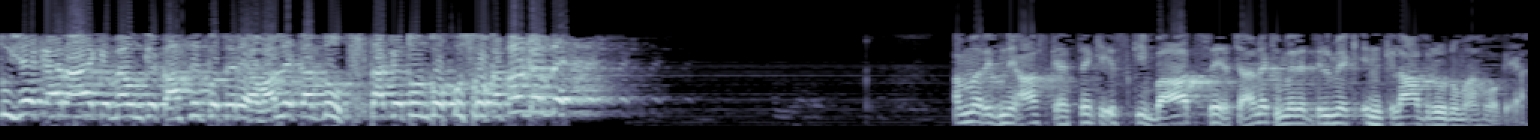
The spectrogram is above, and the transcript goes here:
تو یہ کہہ رہا ہے کہ میں ان کے قاصد کو تیرے حوالے کر دوں تاکہ تو ان کو اس کو قتل کر دے۔ امر ابن آس کہتے ہیں کہ اس کی بات سے اچانک میرے دل میں ایک انقلاب رونما ہو گیا۔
